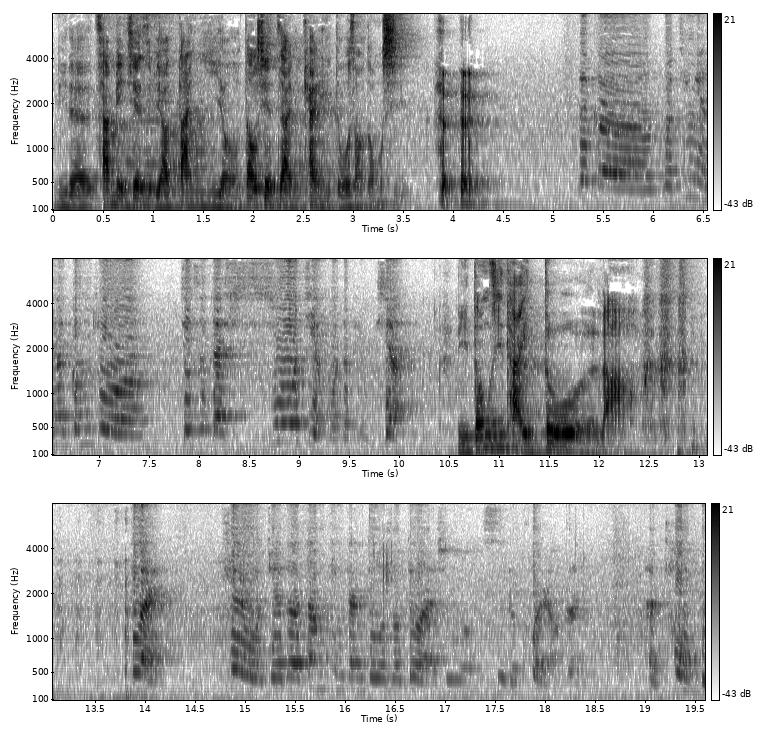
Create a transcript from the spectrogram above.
你的产品线是比较单一哦，到现在你看你多少东西。这个我今年的工作就是在缩减我的品项。你东西太多了啦。对，所以我觉得当订单多的时候，对我来说是一个困扰跟。很痛苦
